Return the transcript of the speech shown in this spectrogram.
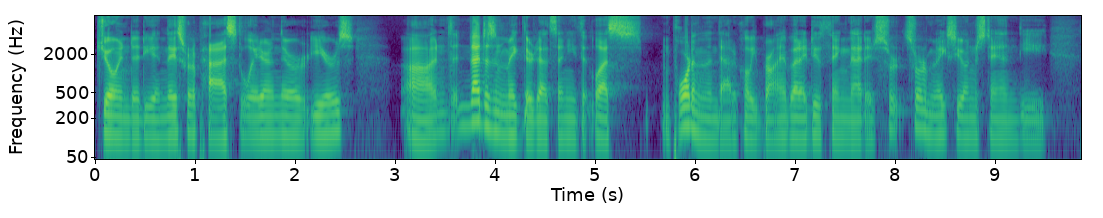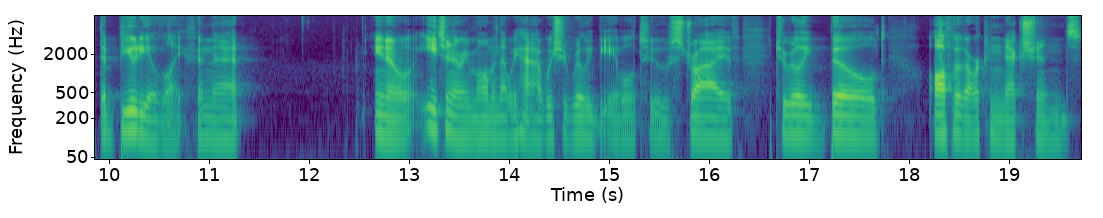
Joan Didion they sort of passed later in their years. Uh, and that doesn't make their deaths any less important than that of Kobe Bryant, but I do think that it sort sort of makes you understand the the beauty of life and that you know each and every moment that we have, we should really be able to strive to really build off of our connections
